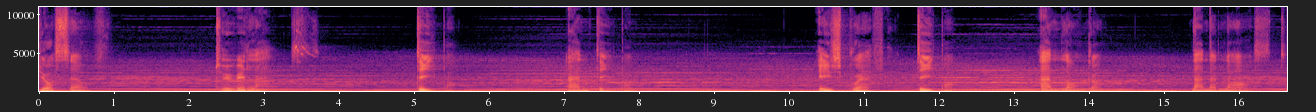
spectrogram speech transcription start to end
yourself to relax deeper and deeper. Each breath deeper and longer than the last.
